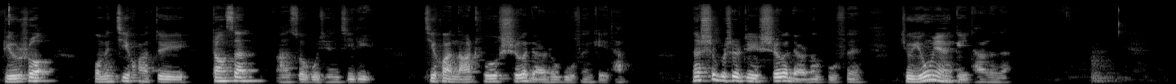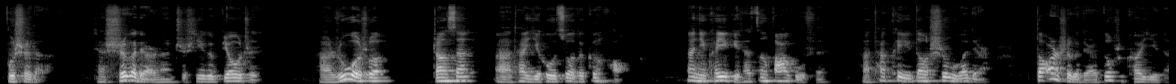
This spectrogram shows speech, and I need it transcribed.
比如说，我们计划对张三啊做股权激励，计划拿出十个点的股份给他。那是不是这十个点的股份就永远给他了呢？不是的，像十个点呢，只是一个标准啊。如果说张三啊，他以后做得更好，那你可以给他增发股份啊，他可以到十五个点，到二十个点都是可以的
